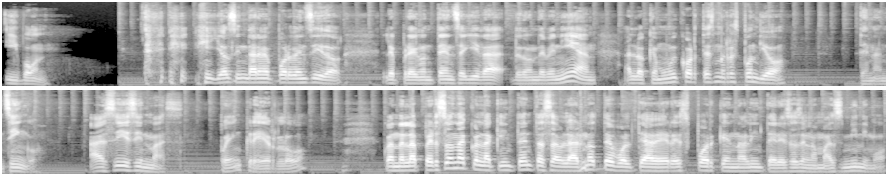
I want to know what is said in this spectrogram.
Ivonne. y yo sin darme por vencido, le pregunté enseguida de dónde venían, a lo que muy cortés me respondió, Tenancingo. Así sin más. ¿Pueden creerlo? Cuando la persona con la que intentas hablar no te voltea a ver es porque no le interesas en lo más mínimo.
